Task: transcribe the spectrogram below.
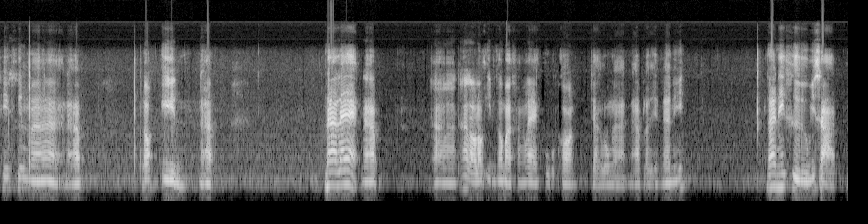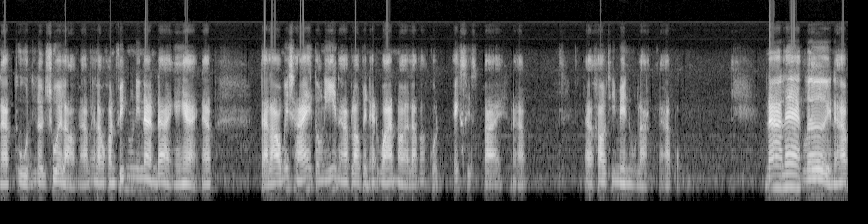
ที่ขึ้นมานะครับ ล็อกอินนะครับ หน้าแรกนะครับถ้าเราล็อกอินเข้ามาครั้งแรกอุปกรณ์จากโรงงานนะครับ เราเห็นหน้านี้ หน้านี้คือวิสาดนะครับทูลที่เราช่วยเรานะครับ ให้เราคอนฟิกนู่นนี่นั่นได้ง่าย ๆ นะครับ แต่เราไม่ใช้ตรงนี้นะครับ เราเป็น Advanced หน่อยเราก็กด Exit ไปนะครับ แล้วเข้าที่เมนูหลักนะครับผมหน้าแรกเลยนะครับ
